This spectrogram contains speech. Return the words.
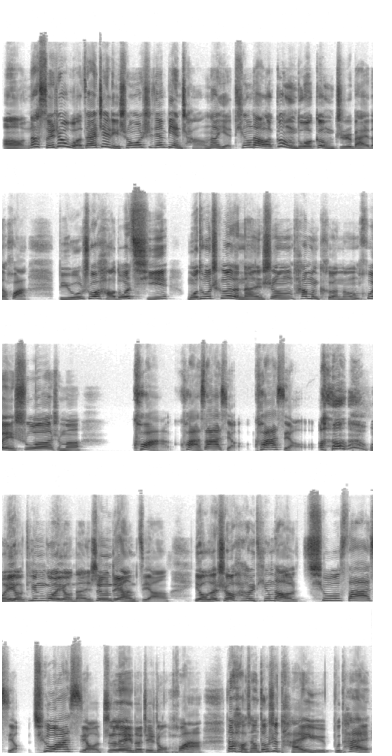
嗯，那随着我在这里生活时间变长呢，也听到了更多更直白的话，比如说好多骑摩托车的男生，他们可能会说什么“胯胯撒小”“夸小”，我有听过有男生这样讲，有的时候还会听到“秋撒小”“秋阿小”之类的这种话，但好像都是台语，不太，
